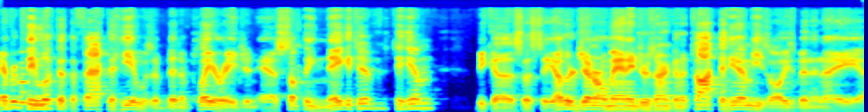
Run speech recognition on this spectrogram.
Everybody looked at the fact that he was a been a player agent as something negative to him because let's see, other general managers aren't going to talk to him. He's always been in a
